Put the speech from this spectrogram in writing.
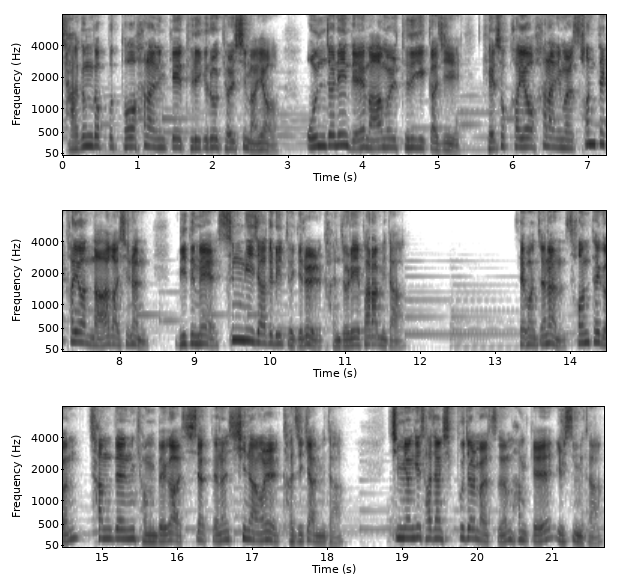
작은 것부터 하나님께 드리기로 결심하여 온전히 내 마음을 드리기까지 계속하여 하나님을 선택하여 나아가시는 믿음의 승리자들이 되기를 간절히 바랍니다. 세 번째는 선택은 참된 경배가 시작되는 신앙을 가지게 합니다. 신명기 4장 19절 말씀 함께 읽습니다.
